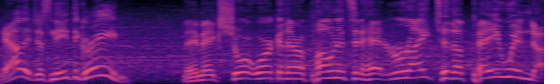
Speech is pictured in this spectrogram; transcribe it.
Now they just need the green. They make short work of their opponents and head right to the pay window.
